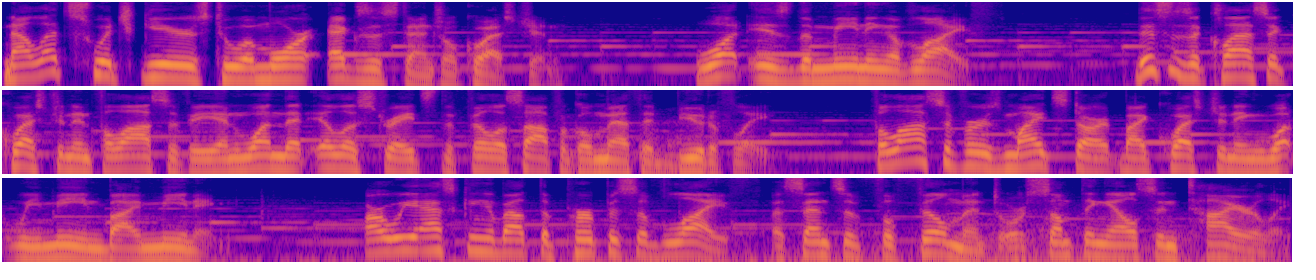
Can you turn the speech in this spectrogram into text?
Now let's switch gears to a more existential question. What is the meaning of life? This is a classic question in philosophy and one that illustrates the philosophical method beautifully. Philosophers might start by questioning what we mean by meaning. Are we asking about the purpose of life, a sense of fulfillment or something else entirely?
